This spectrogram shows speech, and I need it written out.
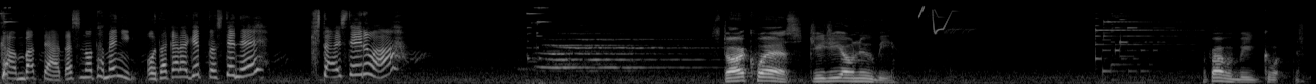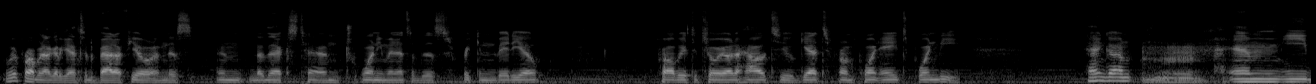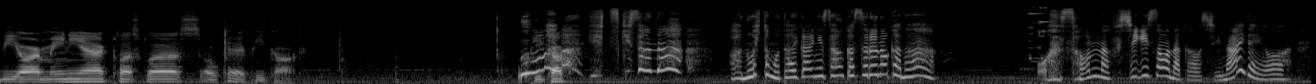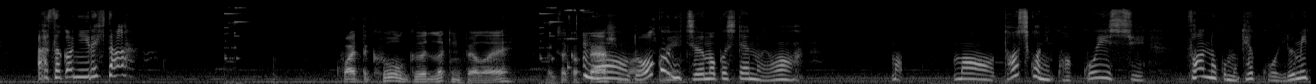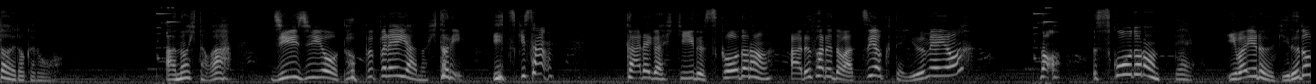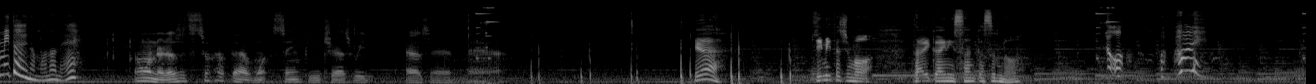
頑張って私のためにお宝ゲットしてね。期待しているわ。Star Quest, GGO newbie. We're probably go- we're probably not gonna get into the battlefield in this in the next 10 20 minutes of this freaking video. Probably a tutorial on how to get from point A to point B. Handgun M E B R Maniac plus plus okay Peacock. Peacock いつきさんだあの人も大会に参加するのかなおそんな不思議そうな顔しないでよあそこにいる人 quite the cool good looking fella, eh? Looks like a fashion もう model ど to こ me. に注目してんのよままあ確かにかっこいいしファンの子も結構いるみたいだけどあの人は GGO トッププレイヤーの一人いつきさん彼が率いるスコードロンアルファルドは強くて有名よなスコードロンっていわゆるギルドみたいなものね I wonder, does it still have that one, same feature as we as in nah. いや君たちも大会に参加するの？あはい。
